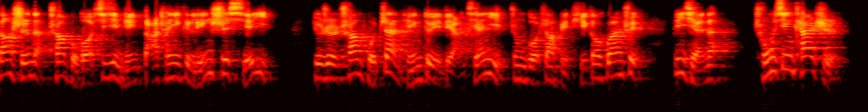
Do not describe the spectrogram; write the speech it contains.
当时呢，川普和习近平达成一个临时协议，就是川普暂停对两千亿中国商品提高关税，并且呢，重新开始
